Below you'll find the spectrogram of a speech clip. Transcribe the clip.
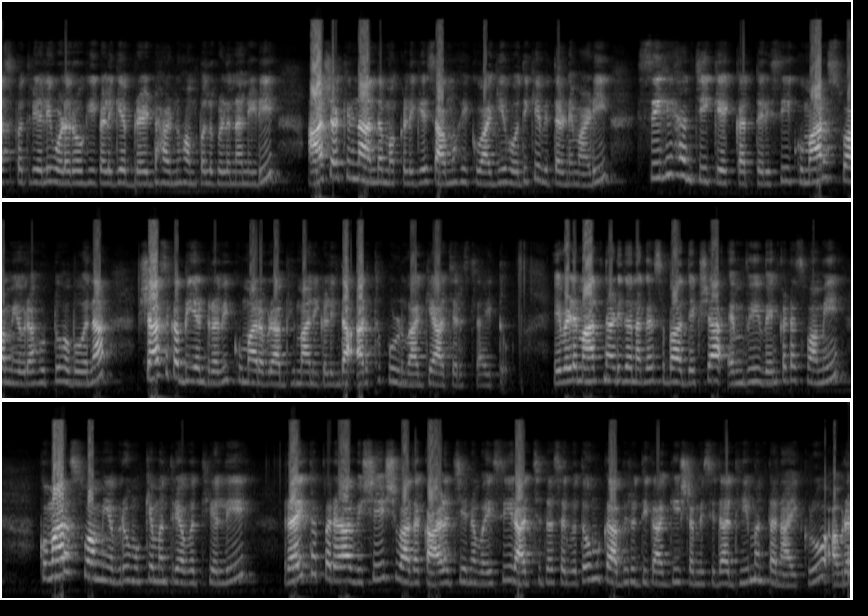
ಆಸ್ಪತ್ರೆಯಲ್ಲಿ ಒಳರೋಗಿಗಳಿಗೆ ಬ್ರೆಡ್ ಹಣ್ಣು ಹಂಪಲುಗಳನ್ನು ನೀಡಿ, ಆಶಾಕಿರಣ ಅಂದ ಮಕ್ಕಳಿಗೆ ಸಾಮೂಹಿಕವಾಗಿ ಹೊದಿಕೆ ವಿತರಣೆ ಮಾಡಿ, ಸಿಹಿ ಹಂಚಿ ಕೇಕ್ ಕತ್ತರಿಸಿ ಕುಮಾರಸ್ವಾಮಿಯವರ ಹುಟ್ಟುಹಬ್ಬವನ್ನು ಶಾಸಕ ಬಿಎನ್ ರವಿಕುಮಾರ್ ಅವರ ಅಭಿಮಾನಿಗಳಿಂದ ಅರ್ಥಪೂರ್ಣವಾಗಿ ಆಚರಿಸಲಾಯಿತು. ಈ ವೇಳೆ ಮಾತನಾಡಿದ ನಗರಸಭಾ ಅಧ್ಯಕ್ಷ ಎಂವಿ ವೆಂಕಟಸ್ವಾಮಿ ಕುಮಾರಸ್ವಾಮಿ ಅವರು ಮುಖ್ಯಮಂತ್ರಿ ಅವಧಿಯಲ್ಲಿ ರೈತ ಪರ ವಿಶೇಷವಾದ ಕಾಳಜಿಯನ್ನು ವಹಿಸಿ ರಾಜ್ಯದ ಸರ್ವತೋಮುಖ ಅಭಿವೃದ್ಧಿಗಾಗಿ ಶ್ರಮಿಸಿದ ಧೀಮಂತ ನಾಯಕರು ಅವರ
